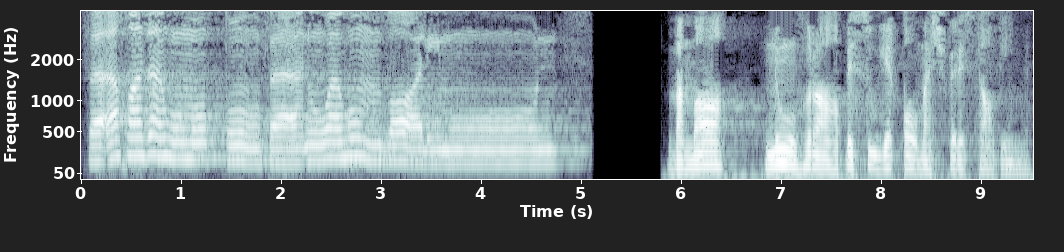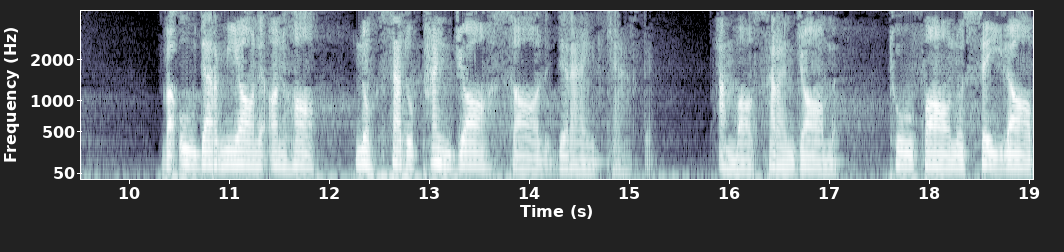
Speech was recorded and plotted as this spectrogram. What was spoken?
فأخذهم الطوفان وهم ظالمون و ما نوح را به سوی قومش فرستادیم. و او در میان آنها نهصد و پنجاه سال درنگ کرد. اما سرانجام طوفان و سیلاب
